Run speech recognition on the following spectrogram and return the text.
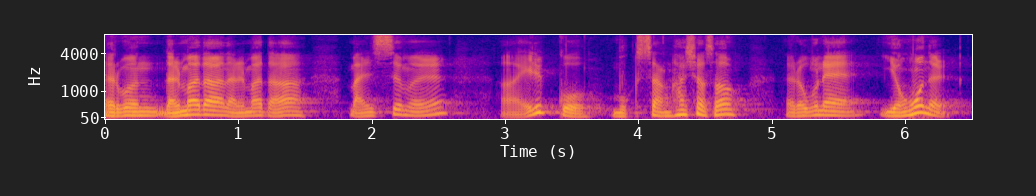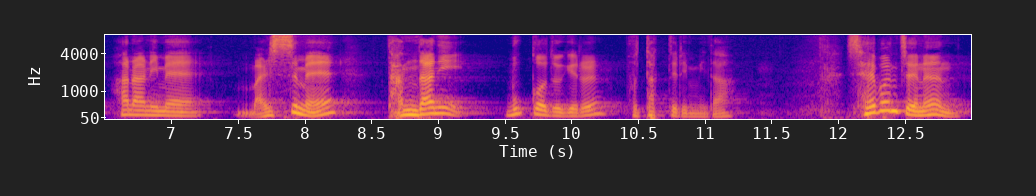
여러분 날마다 날마다 말씀을 어, 읽고 묵상하셔서 여러분의 영혼을 하나님의 말씀에 단단히 묶어두기를 부탁드립니다. 세 번째는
